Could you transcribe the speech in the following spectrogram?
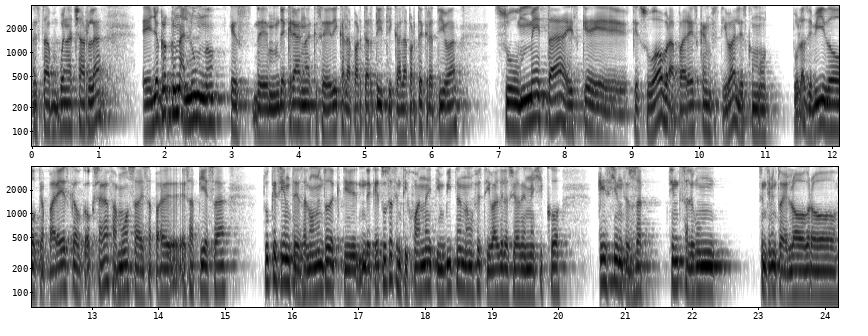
esta buena charla, eh, yo creo que un alumno que es de, Creana, que se dedica a la parte artística, a la parte creativa, su meta es que, que su obra aparezca en festivales, como tú lo has vivido, o que aparezca, o, que se haga famosa esa, esa pieza. ¿Tú qué sientes al momento de que, de que tú estás en Tijuana y te invitan a un festival de la Ciudad de México? ¿Qué sientes? O sea, ¿sientes algún sentimiento de logro?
